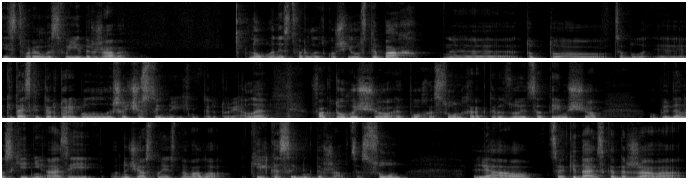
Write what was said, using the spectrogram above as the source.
і створили свої держави. Ну, вони створили також і у степах. е, Тобто, це було е, китайські території були лише частиною їхньої території. Але факт того, що епоха Сун характеризується тим, що у Південно-Східній Азії одночасно існувало кілька сильних держав: це Сун, Ляо, це киданська держава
